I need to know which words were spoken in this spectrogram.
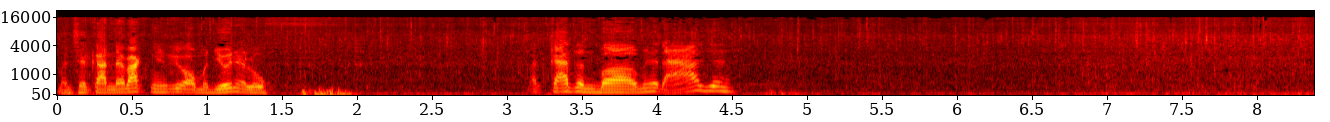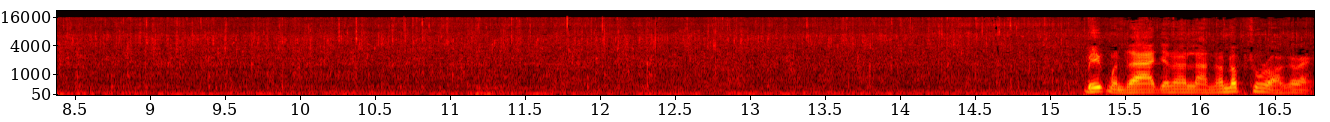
mình sẽ canh để bắt những cái con bên dưới này luôn. Bắt cá trên bờ mới đã chứ. Biết mình ra cho nên là nó núp xuống rồi các bạn.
